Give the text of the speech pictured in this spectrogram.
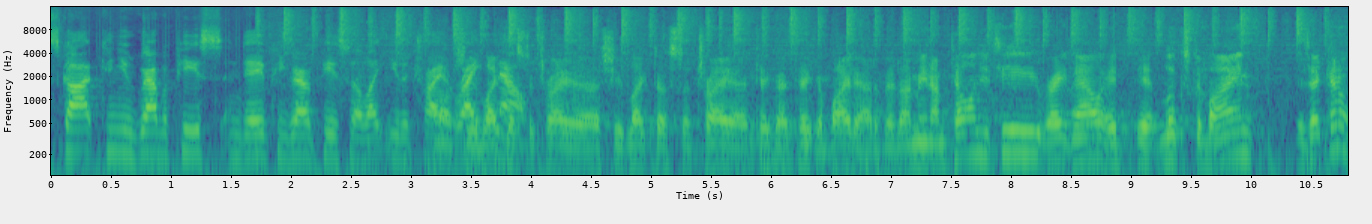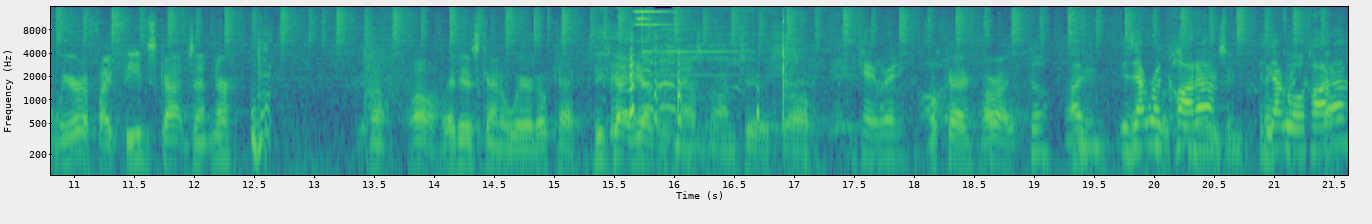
Scott, can you grab a piece? And Dave, can you grab a piece? I'd like you to try Oh, it right she'd like now. us to try. Uh, she'd like us to try uh, take a take a bite out of it. I mean, I'm telling you, T, right now, it, it looks divine. Is that kind of weird if I feed Scott Zentner? Oh, oh, it is kind of weird. Okay. He's got, he has his mask on too, so, Okay, ready? okay, all right. Uh, I mean, is that ricotta? Is that ricotta?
